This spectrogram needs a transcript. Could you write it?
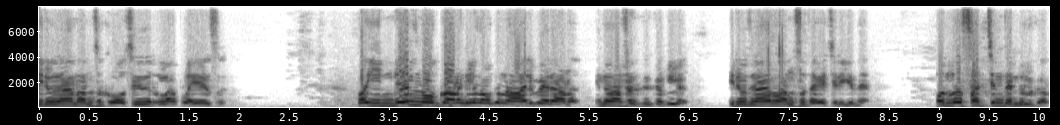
ഇരുപതിനായിരം റൺസ് ക്രോസ് ചെയ്തിട്ടുള്ള പ്ലേയേഴ്സ് അപ്പൊ ഇന്ത്യയിൽ നോക്കുകയാണെങ്കിൽ നമുക്ക് നാല് പേരാണ് ഇന്റർനാഷണൽ ക്രിക്കറ്റിൽ ഇരുപതിനായിരം റൺസ് തികച്ചിരിക്കുന്നത് ഒന്ന് സച്ചിൻ തെണ്ടുൽക്കർ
